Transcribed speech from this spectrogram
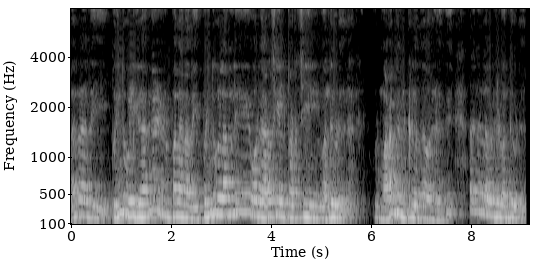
பலர் அதை புரிந்து கொள்கிறார்கள் பலர் அதை புரிந்து கொள்ளாமலே ஒரு அரசியல் தொடர்ச்சியில் வந்து விடுகிறார்கள். ஒரு மரபு இருக்கிறது அவர்களுக்கு அதனால் அவர்கள் வந்து விடுகிறார்கள்.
